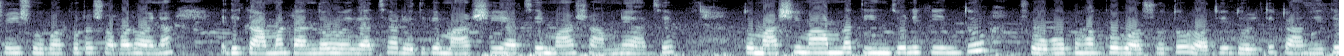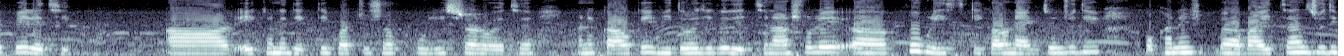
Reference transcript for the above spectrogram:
সেই সৌভাগ্যটা সবার হয় না। এদিকে আমার টান দেওয়া হয়ে গেছে, আর ওইদিকে মাসি আছে, মা সামনে আছে। তো মাসি মা আমরা তিনজনই কিন্তু সৌভাগ্যবশত রথের দড়িতে টান দিতে পেরেছি। আর এখানে দেখতেই পাচ্ছ সব পুলিশরা রয়েছে। মানে কাউকেই ভিতরে যেতে দিচ্ছে না। আসলে খুব রিস্কি কারণ একজন যদি ওখানে বাই চান্স যদি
